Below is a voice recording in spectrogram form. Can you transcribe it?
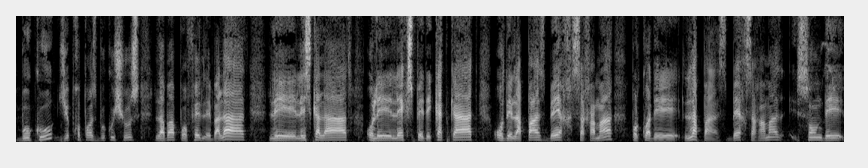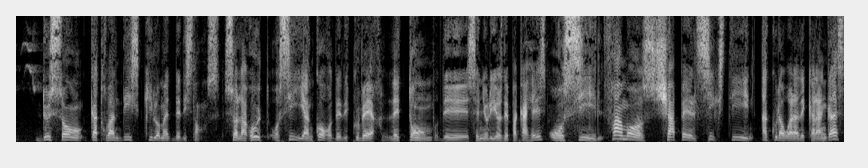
beaucoup. Je propose beaucoup de choses là-bas pour faire les balades, l'escalade, ou l'expé des 4x4, ou de La Paz vers Sarama. Pourquoi de La Paz vers Sarama? Sont des 290 km de distance. Sur la route aussi, il y a encore des découvertes, les tombes des señoríos de Pacajes. Aussi, fameuse chapelle Sixtine à Curawara de Carangas,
